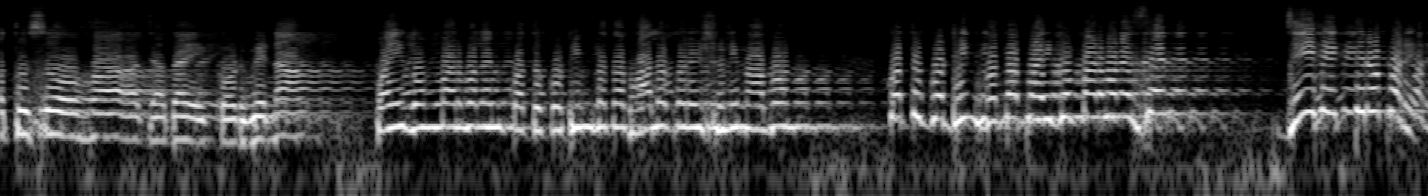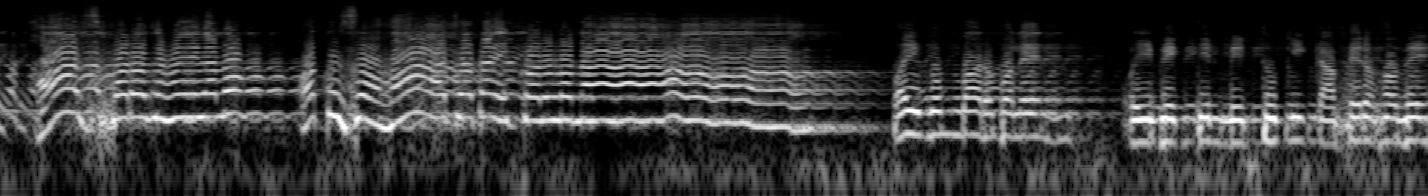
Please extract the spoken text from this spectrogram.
অথচ হজ আদায় করবে না, পয়গম্বর বলেন, কত কঠিন কথা, ভালো করে শুনি মা বোন। কত কঠিন কথা পয়গম্বর বলেছেন। যেই ব্যক্তির উপরে হজ ফরজ হয়ে গেল, অথচ হজ আদায় করল না। পয়গম্বর বলেন ওই ব্যক্তির মৃত্যু কি কাফের হবে?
